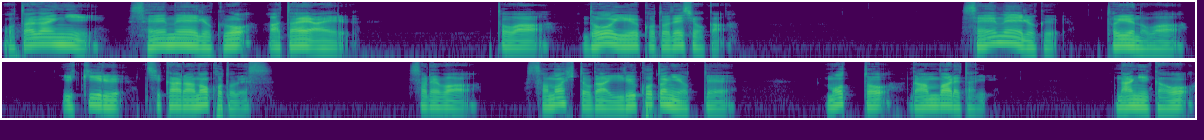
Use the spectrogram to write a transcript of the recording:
お互いに生命力を与え合えるとはどういうことでしょうか？生命力というのは生きる力のことです。それはその人がいることによってもっと頑張れたり何かを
